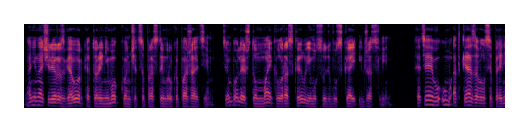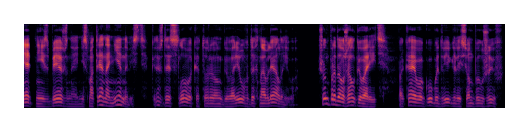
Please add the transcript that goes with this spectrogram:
Они начали разговор, который не мог кончиться простым рукопожатием, тем более, что Майкл раскрыл ему судьбу Скай и Джаслин. Хотя его ум отказывался принять неизбежное, несмотря на ненависть, каждое слово, которое он говорил, вдохновляло его. Шон продолжал говорить. Пока его губы двигались, он был жив.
